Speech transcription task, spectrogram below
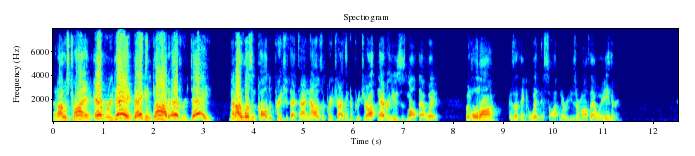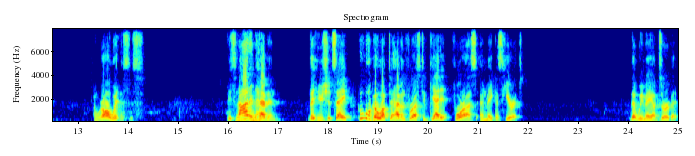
And I was trying every day, begging God every day. And I wasn't called to preach at that time. Now, as a preacher, I think a preacher ought never use his mouth that way. But hold on, Because I think a witness ought never use their mouth that way either. And we're all witnesses. It's not in heaven that you should say, Who will go up to heaven for us to get it for us and make us hear it? That we may observe it.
